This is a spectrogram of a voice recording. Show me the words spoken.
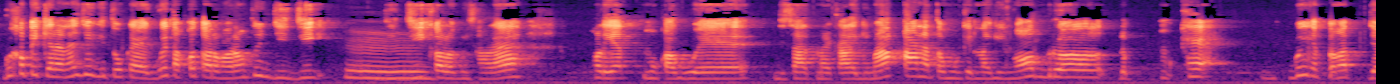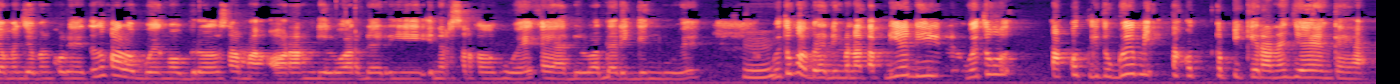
gue kepikiran aja gitu. Kayak gue takut orang-orang tuh jijik. Hmm. jijik kalau misalnya ngelihat muka gue di saat mereka lagi makan atau mungkin lagi ngobrol kayak gue inget banget zaman zaman kuliah itu tuh kalau gue ngobrol sama orang di luar dari inner circle gue kayak di luar dari geng gue Hmm? gue tuh gak berani menatap dia di gue tuh takut gitu gue takut kepikiran aja yang kayak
